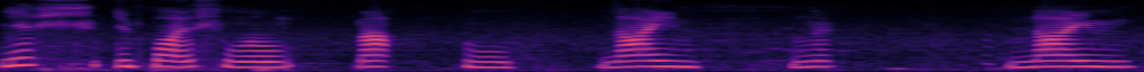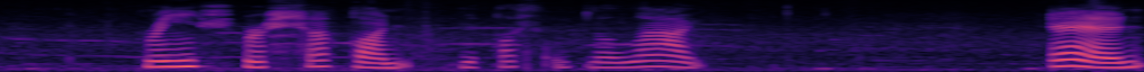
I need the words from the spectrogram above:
this device will back to 9 9 frames per second because of the lag. And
